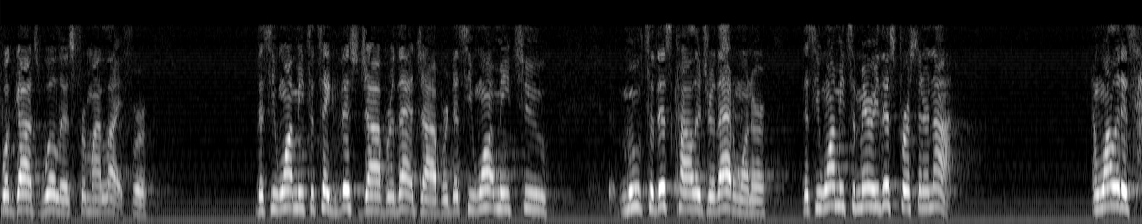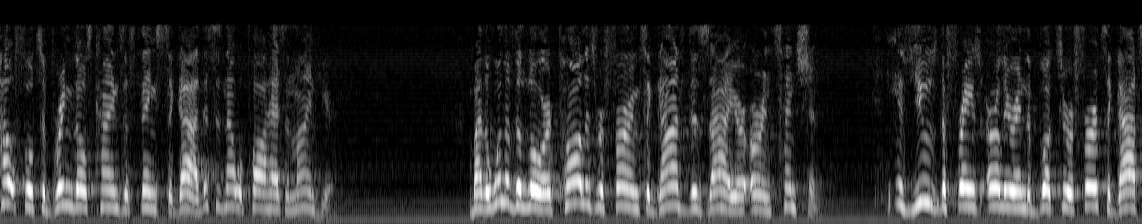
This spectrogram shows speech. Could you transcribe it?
what God's will is for my life or does he want me to take this job or that job or does he want me to move to this college or that one or does he want me to marry this person or not? And while it is helpful to bring those kinds of things to God, this is not what Paul has in mind here. By the will of the Lord, Paul is referring to God's desire or intention. He has used the phrase earlier in the book to refer to God's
